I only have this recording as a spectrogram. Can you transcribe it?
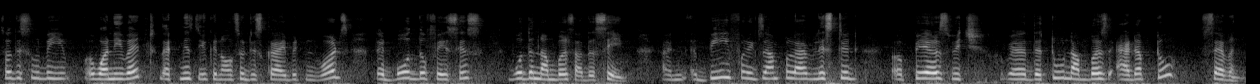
So, this will be one event that means you can also describe it in words that both the faces both the numbers are the same and B for example, I have listed uh, pairs which where the two numbers add up to 7.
